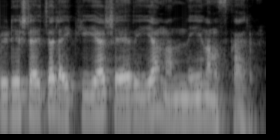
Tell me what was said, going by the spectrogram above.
വീഡിയോ ഇഷ്ടമായിച്ചാൽ ലൈക്ക് ചെയ്യുക ഷെയർ ചെയ്യുക. നന്ദി നമസ്കാരം.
